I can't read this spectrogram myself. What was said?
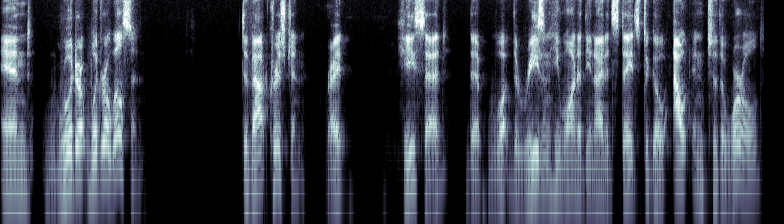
And Woodrow, Woodrow Wilson, devout Christian, right? He said that what the reason he wanted the United States to go out into the world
